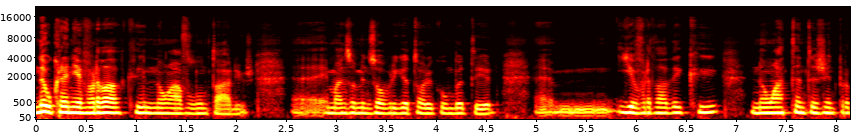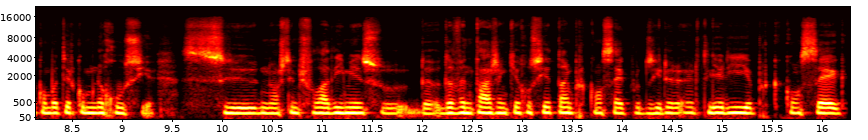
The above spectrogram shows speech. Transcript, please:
na Ucrânia é verdade que não há voluntários, eh, é mais ou menos obrigatório combater, ehm, e a verdade é que não há tanta gente para combater como na Rússia. Se nós temos falado imenso da, vantagem que a Rússia tem porque consegue produzir artilharia, porque consegue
